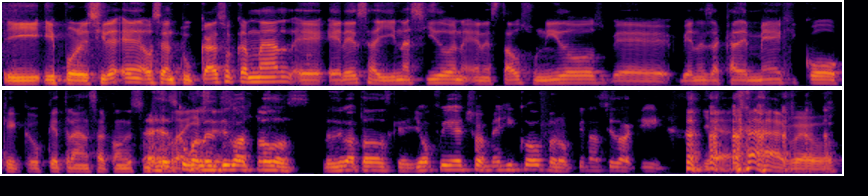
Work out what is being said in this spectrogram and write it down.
Y, y por decir, eh, o sea, en tu caso, carnal, eh, eres ahí nacido en, en Estados Unidos, eh, vienes de acá de México, ¿qué, qué tranza con? Es como les digo a todos, les digo a todos que yo fui hecho en México, pero fui nacido aquí. Yeah, huevo.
